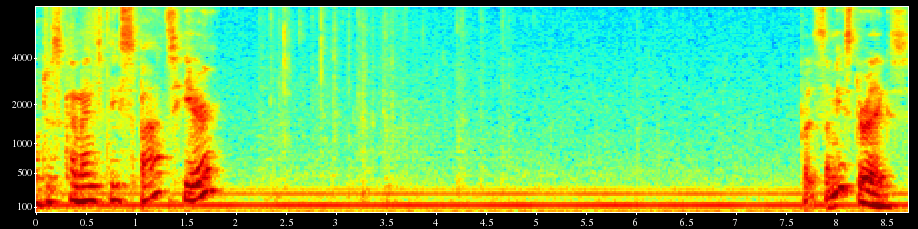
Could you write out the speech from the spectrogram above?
we'll just come into these spots here. Put some Easter eggs.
